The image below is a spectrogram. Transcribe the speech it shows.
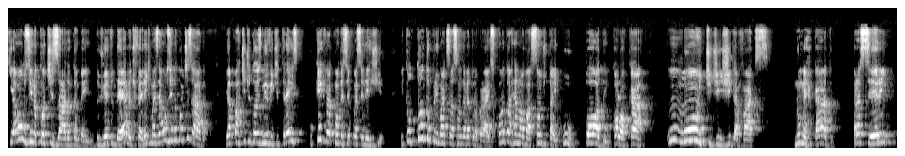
que é uma usina cotizada também, do jeito dela, diferente, mas é uma usina cotizada. E a partir de 2023, o que, que vai acontecer com essa energia? Então, tanto a privatização da Eletrobras quanto a renovação de Itaipu podem colocar um monte de gigawatts no mercado para serem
